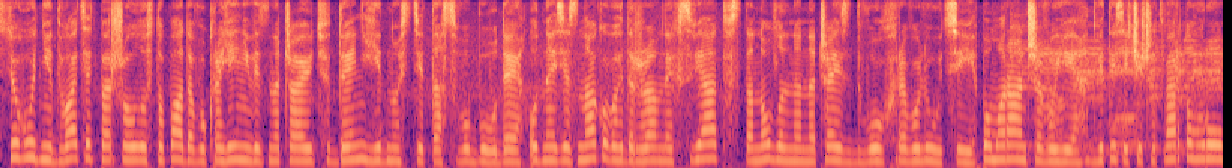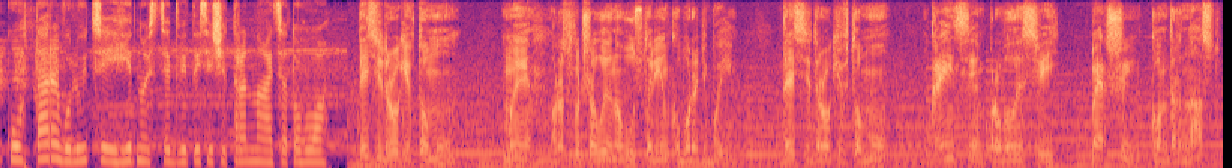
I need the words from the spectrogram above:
Сьогодні, 21 листопада, в Україні відзначають День гідності та свободи. Одне зі знакових державних свят встановлене на честь двох революцій: помаранчевої 2004 року та революції гідності 2013-го. Десять років тому ми розпочали нову сторінку боротьби. Десять років тому українці провели свій перший контрнаступ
